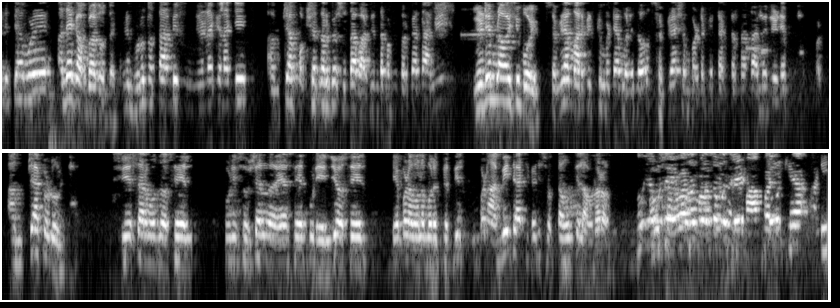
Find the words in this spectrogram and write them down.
आणि त्यामुळे अनेक अपघात होत आहेत. आणि म्हणून आता आम्ही निर्णय केला की आमच्या पक्षातर्फे सुद्धा भारतीय जनता पक्षातर्फे आता आम्ही रेडियम लावायची मोहीम. सगळ्या मार्केट कमिट्यामध्ये जाऊन सगळ्या शंभर टक्के ट्रॅक्टरना आता आम्ही रेडियम आमच्याकडून सीएसआर मधून असेल कोणी सोशल हे असेल कोणी एनजीओ असेल हे पण आम्हाला मदत करतील. पण आम्ही त्या ठिकाणी स्वतःहून ते लावणार आहोत. सर्वात महत्त्वाचं महत्वाचं म्हणजे महापालिका आणि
